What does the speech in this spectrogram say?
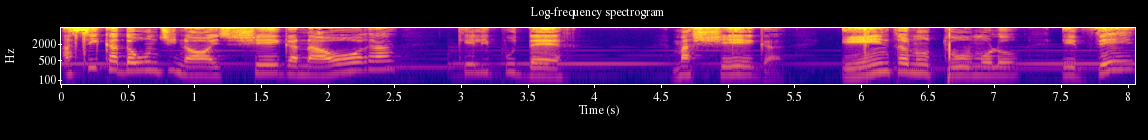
Assim cada um de nós chega na hora que ele puder, mas chega e entra no túmulo e vê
